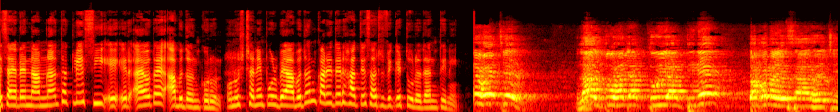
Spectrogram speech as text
এসআইআর নাম না থাকলে সিএ এর আয়তায় আবেদন করুন। অনুষ্ঠানে পূর্বে আবেদনকারীদের হাতে সার্টিফিকেট তুলে দেন তিনি। লাল দু হাজার দুই আর তিনে তখনও এসআর হয়েছে।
